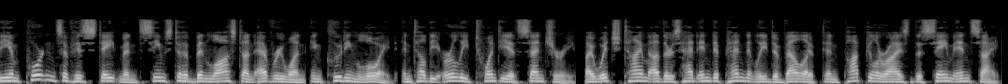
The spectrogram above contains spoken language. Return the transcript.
The importance of his statement seems to have been lost on everyone including Lloyd until the early 20th century, by which time others had independently developed and popularized the same insight.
